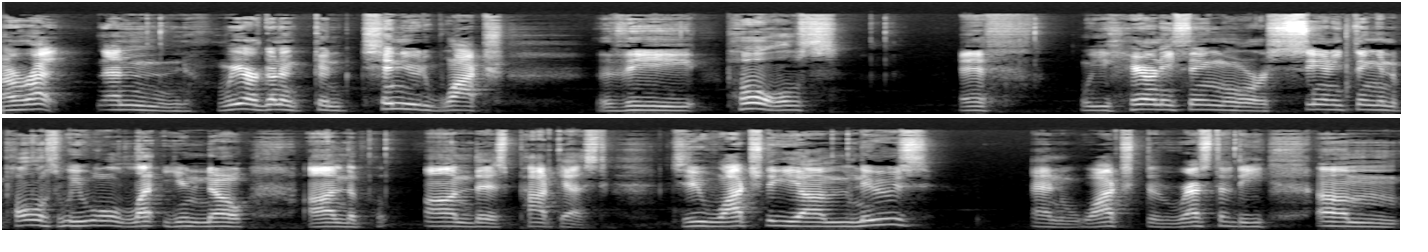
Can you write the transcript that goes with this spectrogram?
All right. And we are going to continue to watch the polls. If we hear anything or see anything in the polls, we will let you know on the on this podcast. To watch the um, news and watch the rest of the um,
